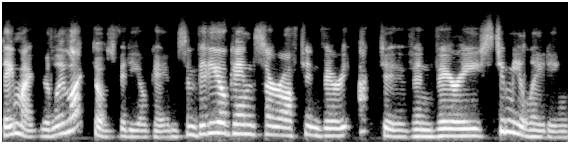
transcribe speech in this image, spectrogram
they might really like those video games and video games are often very active and very stimulating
